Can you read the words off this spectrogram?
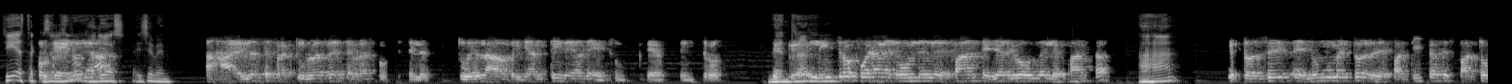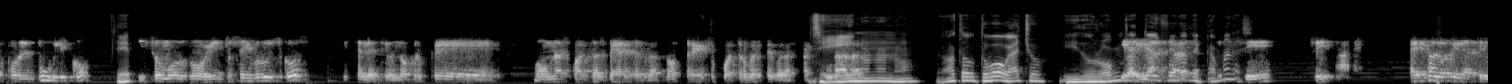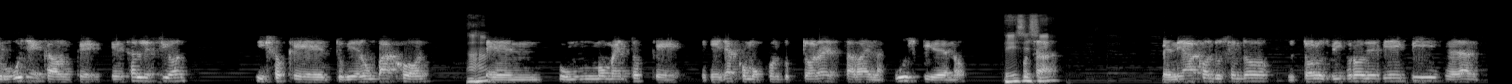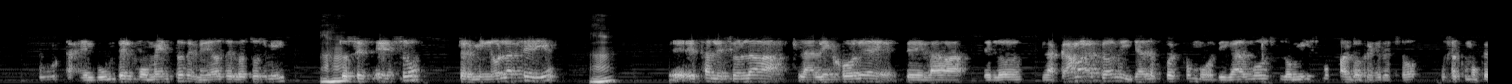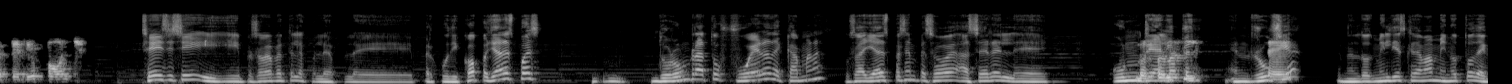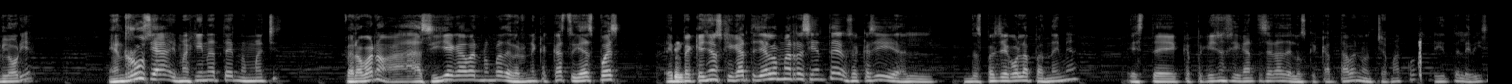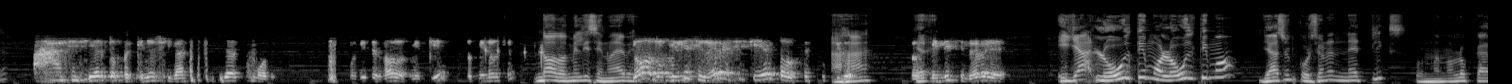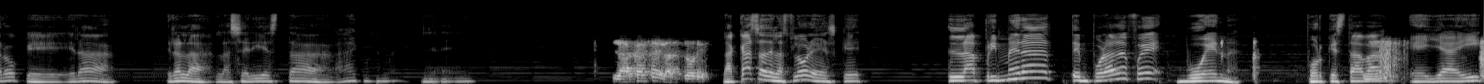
Sí, hasta que se Porque lesionó. en una- Adiós, ahí se ven. Ajá, él no se fracturó las vértebras porque se le tuve la brillante idea de su de, de intro. De de que el intro fuera en un elefante, ella arriba de un elefanta. Ajá. Entonces, en un momento la elefantita se espantó por el público, Sí. hizo movimientos ahí bruscos y se lesionó creo que unas cuantas vértebras, ¿no? Tres o cuatro vértebras Sí, no, no, no. No, tu- tuvo gacho. Y duró un rato ahí fuera de cámaras. Sí, sí. A eso es lo que le atribuyen, que, que esa lesión hizo que tuviera un bajón Ajá. en un momento que ella como conductora estaba en la cúspide, ¿no? Sí, sí, o sí. venía conduciendo todos los Big Brother VIP, eran puta, el boom del momento de mediados de los 2000. Ajá. Entonces eso terminó la serie, Ajá. eh, esa lesión la, la alejó de, de la de lo- la cámara perdón, y ya no fue como, digamos, lo mismo cuando regresó. O sea, como que perdió punch. Sí, sí, sí, y, y, pues obviamente le, le- le perjudicó. Pues ya después mm, duró un rato fuera de cámaras. O sea, ya después empezó a hacer el eh, un reality en Rusia, en el 2010 que se llama Minuto de Gloria. En Rusia, imagínate, no manches. Pero bueno, así llegaba el nombre de Verónica Castro. Ya después, en Sí. Pequeños Gigantes, ya lo más reciente, o sea, casi el- después llegó la pandemia. Este, que Pequeños Gigantes era de los que cantaban los chamacos ahí en Televisa. Ah, sí, cierto, Pequeños Gigantes, ya es como, como dices, ¿no? ¿2010? ¿2011? No, 2019. No, 2019, sí, cierto. qué estúpido. Ajá. 2019. Y ya, lo último, lo último, ya su incursión en Netflix con Manolo Caro, que era era la, la serie esta. Ay, ¿cómo se llama? Eh, La Casa de las Flores. La Casa de las Flores, que la primera temporada fue buena, porque estaba ella ahí.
